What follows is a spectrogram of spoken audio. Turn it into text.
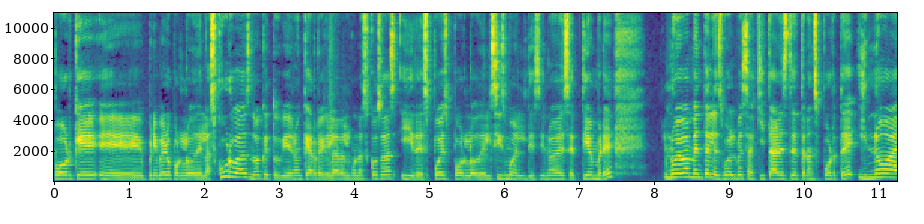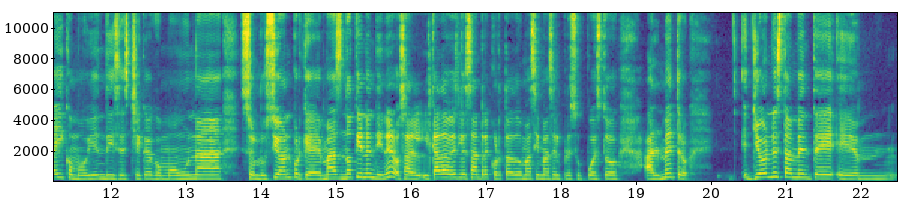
porque eh, primero por lo de las curvas, ¿no? Que tuvieron que arreglar algunas cosas y después por lo del sismo del 19 de septiembre nuevamente les vuelves a quitar este transporte y no hay, como bien dices, Checa, como una solución porque además no tienen dinero, o sea, cada vez les han recortado más y más el presupuesto al metro. Yo honestamente, em,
